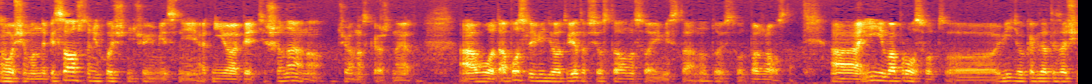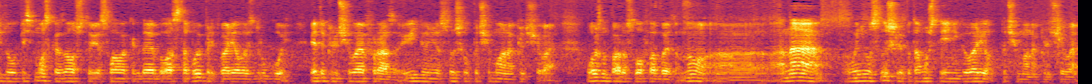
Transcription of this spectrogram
В общем, он написал, что не хочет ничего иметь с ней. От нее опять тишина, но что она скажет на это? А, вот, а после видео ответа все стало на свои места. Ну, то есть, вот, пожалуйста. А, и вопрос, вот, э, видео, когда ты зачитывал письмо, сказал, что ее слова, когда я была с тобой, притворялась другой. Это ключевая фраза. Видео не услышал, почему она ключевая. Можно пару слов об этом. Но э, она, вы не услышали, потому что я не говорил, почему она ключевая.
